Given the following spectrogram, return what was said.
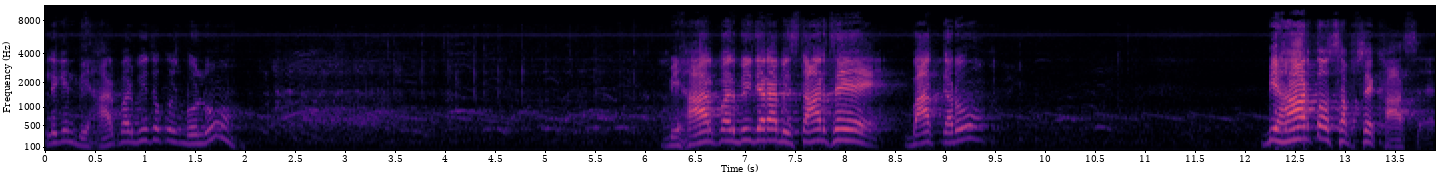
लेकिन बिहार पर भी तो कुछ बोलूँ। बिहार पर भी जरा विस्तार से बात करूँ। बिहार तो सबसे खास है।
